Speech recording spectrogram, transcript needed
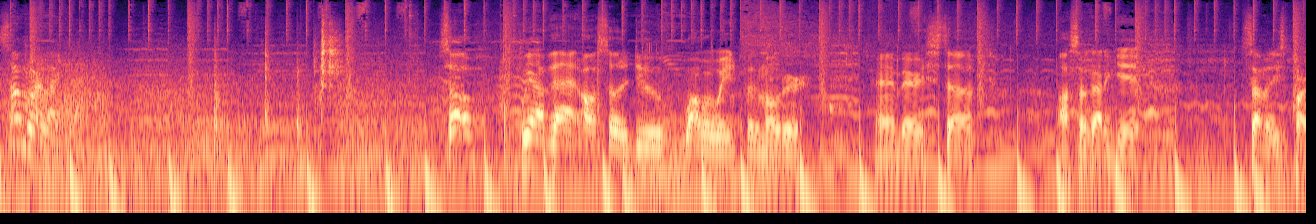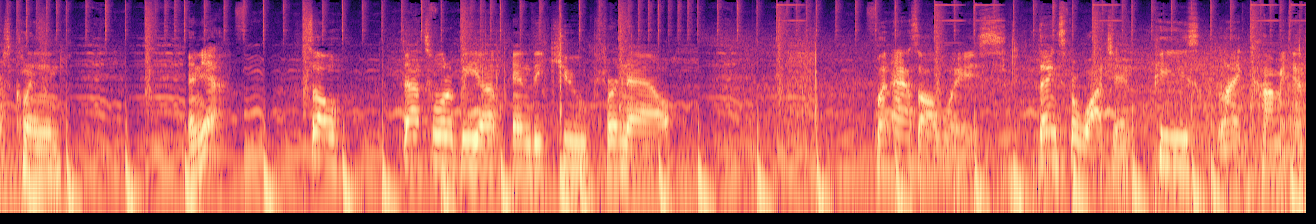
somewhere like that. So we have that also to do while we're waiting for the motor and various stuff. Also got to get some of these parts cleaned. And yeah, so that's what'll be up in the queue for now. But as always, thanks for watching. Please like, comment, and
